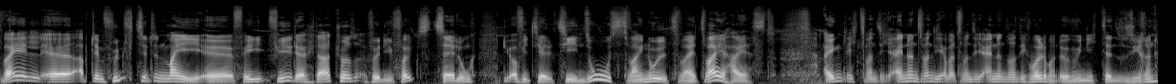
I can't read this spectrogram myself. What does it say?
Weil äh, ab dem 15. Mai äh, fiel der Startschuss für die Volkszählung, die offiziell Zensus 2022 heißt. Eigentlich 2021, aber 2021 wollte man irgendwie nicht zensusieren.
